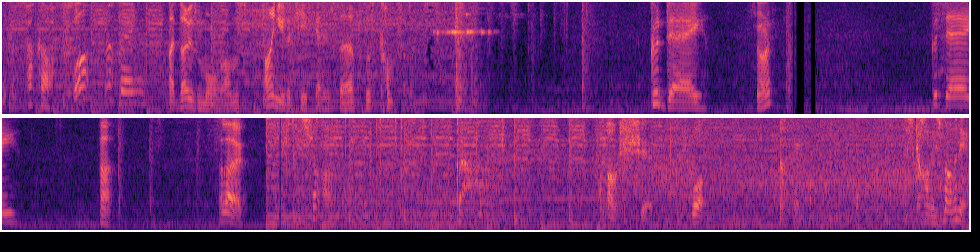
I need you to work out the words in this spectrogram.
You can fuck off. What? Nothing. Like those morons, I knew the key to getting served was confidence. Good day. Sorry? Good day. Ah. Hello. Shut up. Oh, shit. What? Nothing. It's Carly's mum, isn't it?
